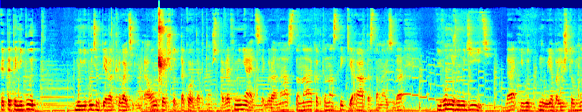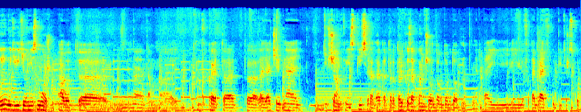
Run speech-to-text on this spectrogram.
это, это не будет, мы не будем первооткрывателями, а он хочет что-то такое, да, потому что фотография меняется, я говорю, она, она как-то на стыке арта становится, да, его нужно удивить, да, и вот, ну, я боюсь, что мы удивить его не сможем, а вот, э, не знаю, там, э, какая-то э, очередная девчонка из Питера, да, которая только закончила док-док-док, например, да, или, или фотографику питерскую,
